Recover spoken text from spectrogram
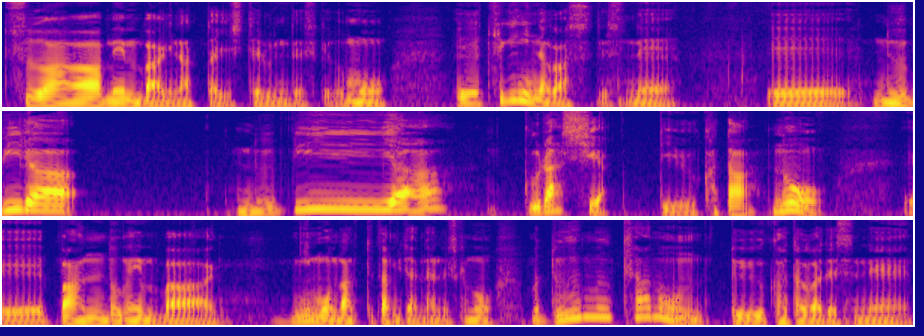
ツアーメンバーになったりしてるんですけども、えー次に流すですね、えーヌビラ、ヌビアグラシアっていう方の、えーバンドメンバーにもなってたみたいなんですけども、まあ、ドゥームキャノンという方がですね、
